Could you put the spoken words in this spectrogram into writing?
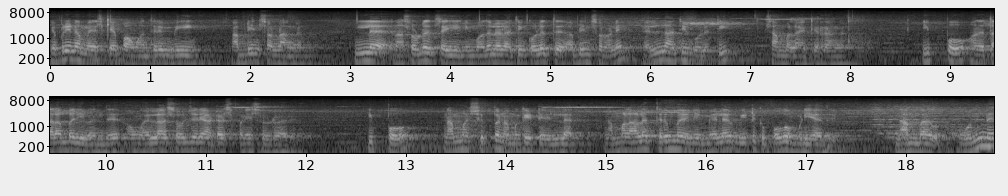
எப்படி நம்ம எஸ்கேப் ஆகும் திரும்பி? அப்படின்னு சொன்னாங்க. இல்லை நான் சொல்கிறது செய் நீ முதல்ல எல்லாத்தையும் கொளுத்து அப்படின்னு சொன்னோடனே எல்லாத்தையும் கொளுத்தி சம்பளம் ஆக்கிடுறாங்க. இப்போது அந்த தளபதி வந்து அவங்க எல்லா சோல்ஜரையும் அட்ரஸ் பண்ணி சொல்கிறாரு இப்போது நம்ம ஷிப்பு நம்மக்கிட்ட இல்லை. நம்மளால் திரும்ப இனிமேல் வீட்டுக்கு போக முடியாது. நம்ம ஒன்று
